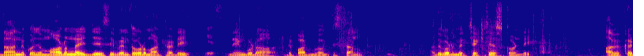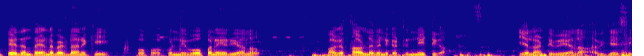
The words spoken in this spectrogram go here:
దాన్ని కొంచెం మోడర్నైజ్ చేసి వీళ్ళతో కూడా మాట్లాడి నేను కూడా డిపార్ట్మెంట్ పంపిస్తాను. అది కూడా మీరు చెక్ చేసుకోండి. అవి కట్టేదంతా ఎండబెట్టడానికి ఓప కొన్ని ఓపెన్ ఏరియాలో బాగా తాళ్ళు అవన్నీ కట్టి నీట్గా ఎలాంటివి ఎలా అవి చేసి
